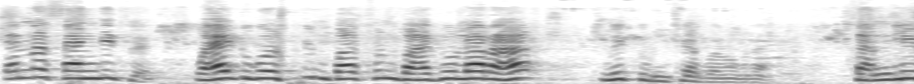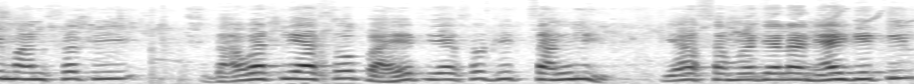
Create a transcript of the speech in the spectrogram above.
त्यांना सांगितलं वाईट गोष्टींपासून बाजूला राहा मी तुमच्याबरोबर आहे. चांगली माणसं ती गावातली असो बाहेरची असो जी चांगली या समाजाला न्याय देतील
